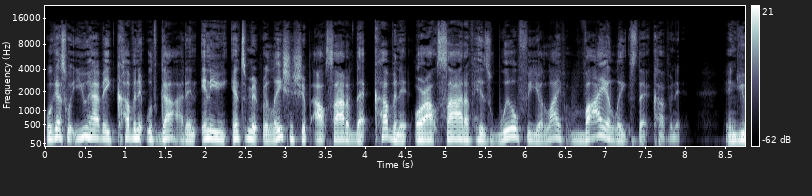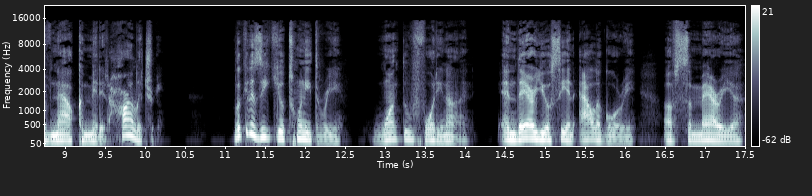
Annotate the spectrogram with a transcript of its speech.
Well, guess what? You have a covenant with God and any intimate relationship outside of that covenant or outside of his will for your life violates that covenant and you've now committed harlotry. Look at Ezekiel 23, 1 through 49. And there you'll see an allegory of Samaria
